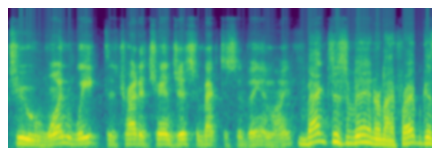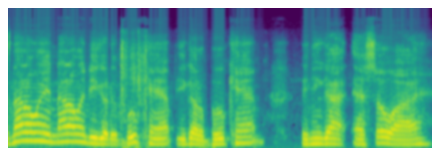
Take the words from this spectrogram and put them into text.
To one week to try to transition back to civilian life. back to civilian life, right? Because not only not only do you go to boot camp, you go to boot camp, then you got SOI,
